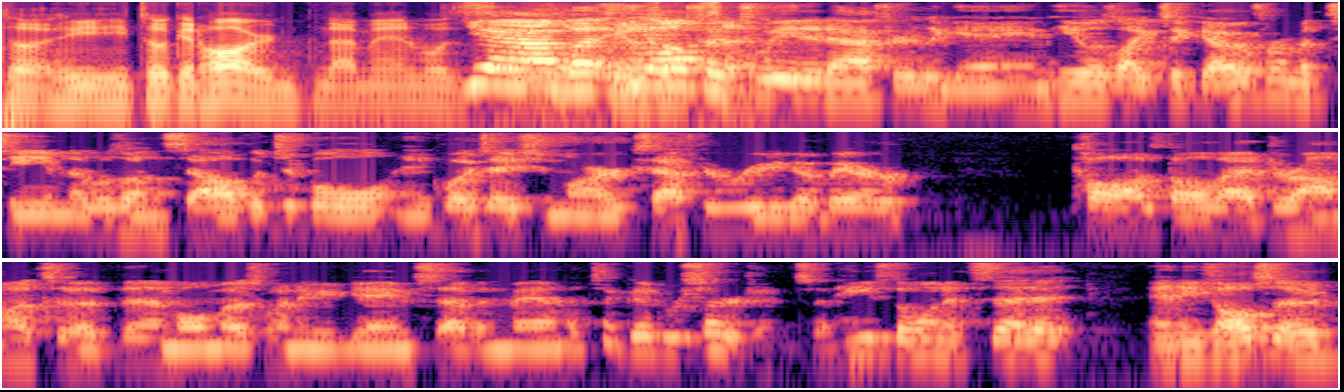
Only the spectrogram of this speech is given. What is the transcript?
He he took it hard. That man was Yeah, but he, was also upset. tweeted after the game. He was like to go from a team that was unsalvageable in quotation marks after Rudy Gobert caused all that drama to them almost winning a game seven. Man, that's a good resurgence, and he's the one that said it. And he's also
